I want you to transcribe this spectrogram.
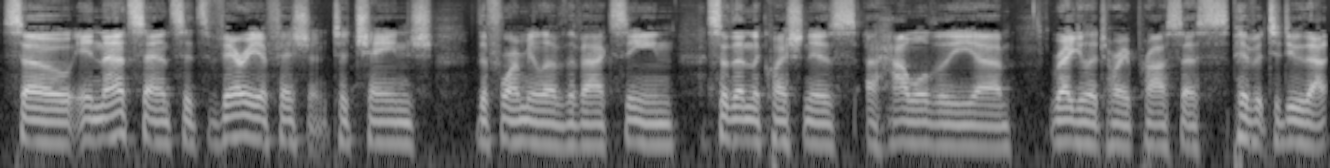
So, in that sense, it's very efficient to change the formula of the vaccine. So then the question is, uh, how will the uh, regulatory process pivot to do that?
